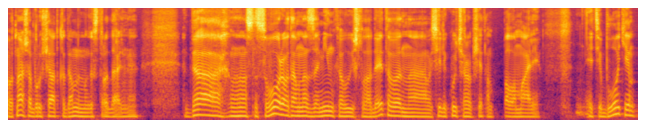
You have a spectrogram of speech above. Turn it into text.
Вот наша брусчатка, да, многострадальная. Да, у нас на Суворова там у нас заминка вышла, а до этого на Василия Кучера вообще там поломали эти блоки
